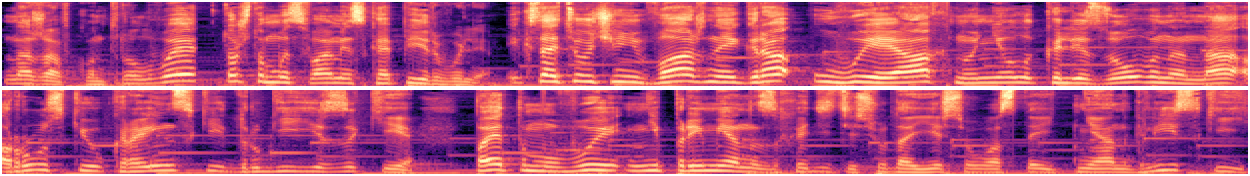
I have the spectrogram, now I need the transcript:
нажав Ctrl-V, то, что мы с вами скопировали. И, кстати, очень важная игра, увы и ах, но не локализована на русский, украинский и другие языки. Поэтому вы непременно заходите сюда, если у вас стоит не английский,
